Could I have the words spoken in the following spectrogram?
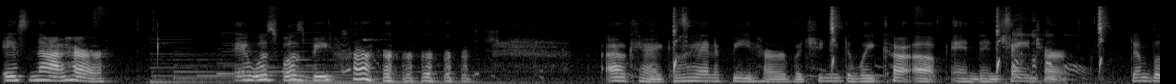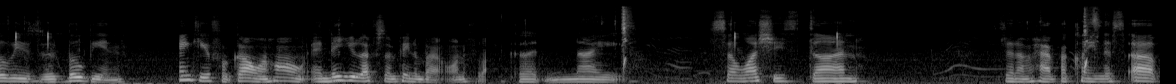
It's not her. It was supposed to be her. okay, go ahead and feed her, but you need to wake her up and then change her. Them boobies is boobieing. Thank you for going home. And then you left some peanut butter on the floor. Good night. So once she's done, then I'm have her clean this up.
